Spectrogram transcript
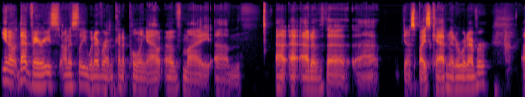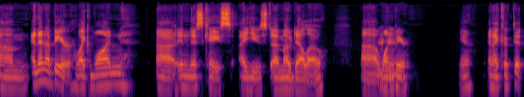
you know, that varies honestly. Whatever I'm kind of pulling out of my um, out, out of the uh, you know spice cabinet or whatever, um, and then a beer like one. Uh, in this case, I used a Modelo, uh, one Mhm. beer. Yeah, and I cooked it,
